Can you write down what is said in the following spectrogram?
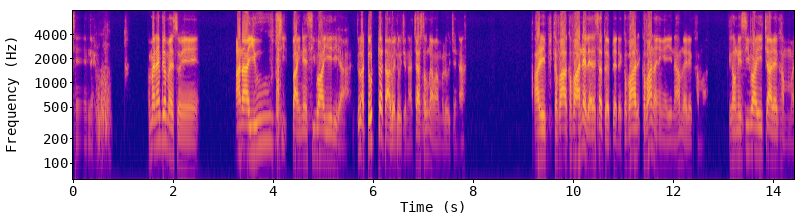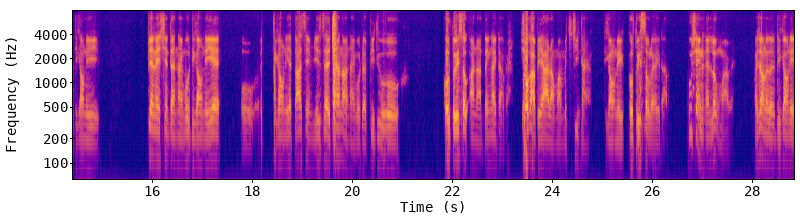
ဆင်းတယ်အမှန်တမ်းပြောမယ်ဆိုရင် အာနာယူပိုင်တဲ့စီးပွားရေးတွေကသူကတိုးတက်တာပဲလို့ကျင်တာကြာဆုံးတာမှမလို့ကျင်တာအားဒီကဘာကဘာနဲ့လည်းအဆက်အသွယ်ပြတ်တယ်ကဘာကဘာနိုင်ငံရေးနားမလဲတဲ့ခါမှာဒီကောင်တွေစီးပွားရေးကြတဲ့ခါမှာဒီကောင်တွေပြန်လဲရှင်တန်နိုင်ဖို့ဒီကောင်တွေရဲ့ဟိုဒီကောင်တွေရဲ့တားဆင်မြေဆက်ချမ်းသာနိုင်ဖို့အတွက်ပြည်သူကိုဂုတ်သွေးဆုပ်အာနာသိမ့်လိုက်တာပဲယောဂဗျာတော့မှမကြည့်နိုင်ဒီကောင်တွေဂုတ်သွေးဆုပ်လိုက်တာခုချိန်နဲ့လုံမှာပဲဘာကြောင့်လဲဆိုဒီကောင်တွေ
